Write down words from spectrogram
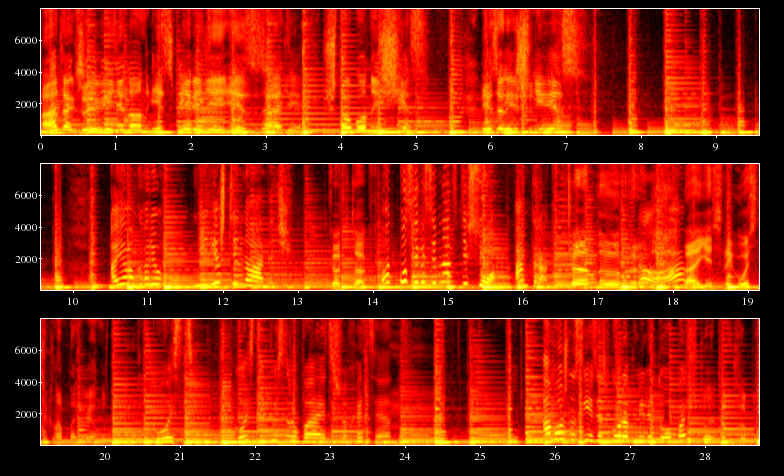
А также виден он и спереди, и сзади, Чтоб он исчез, излишний вес. А я вам говорю, не ешьте на ночь. Как так? Вот после 18 все, антракт. Да ну! Да. А если гости к нам нагрянут? Гости, гости пусть рубают, что хотят. А можно съездить в город Мелитополь? Что я там забыл?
